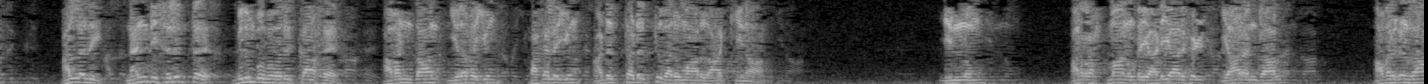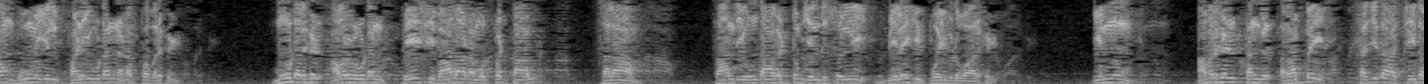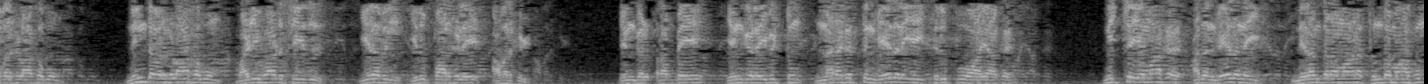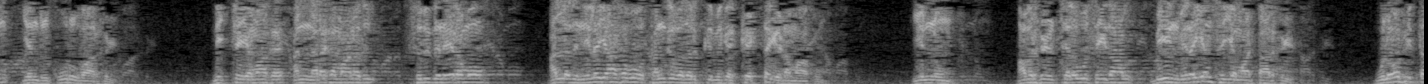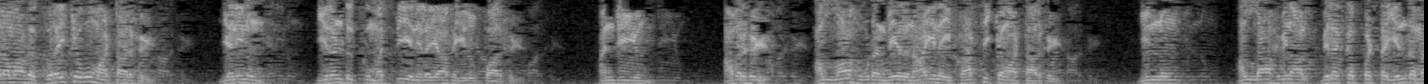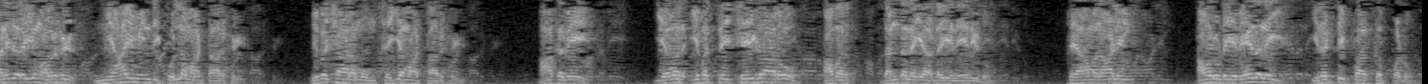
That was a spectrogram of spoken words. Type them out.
அல்லது நன்றி செலுத்த விரும்புபவருக்காக அவன்தான் இரவையும் பகலையும் அடுத்தடுத்து வருமாறு ஆக்கினான். இன்னும் அர் ரஹ்மானுடைய அடியார்கள் யாரென்றால் அவர்கள்தான் பூமியில் பணிவுடன் நடப்பவர்கள். மூடர்கள் அவர்களுடன் பேசி வாதாட முற்பட்டால் சலாம் சாந்தி உண்டாகட்டும் என்று சொல்லி விலகி போய்விடுவார்கள். இன்னும் அவர்கள் தங்கள் ரப்பை சஜிதா செய்தவர்களாகவும் நின்றவர்களாகவும் வழிபாடு செய்து இரவில் இருப்பார்களே அவர்கள். எங்கள் ரப்பே எங்களை விட்டும் நரகத்தின் வேதனையை திருப்புவாயாக. நிச்சயமாக அதன் வேதனை நிரந்தரமான துன்பமாகும் என்று கூறுவார்கள். நிச்சயமாக அந்நரகமானது சிறிது நேரமோ அல்லது நிலையாகவோ தங்குவதற்கு மிக கெட்ட இடமாகும். இன்னும் அவர்கள் செலவு செய்தால் வீண் விரயம் செய்ய மாட்டார்கள். உலோகித்தனமாக குறைக்கவும் மாட்டார்கள். எனினும் இரண்டுக்கு மத்திய நிலையாக இருப்பார்கள். அன்றியும் அவர்கள் அல்லாஹுடன் வேறு நாயினை பிரார்த்திக்க மாட்டார்கள். இன்னும் அல்லாஹுவினால் விலக்கப்பட்ட எந்த மனிதரையும் அவர்கள் நியாயமின்றி கொல்ல மாட்டார்கள். விபச்சாரமும் செய்ய மாட்டார்கள். ஆகவே எவர் இவற்றை செய்கிறாரோ அவர் தண்டனை அடைய நேரிடும். கியாம நாளில் அவருடைய வேதனை இரட்டிப்பாக்கப்படும்.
